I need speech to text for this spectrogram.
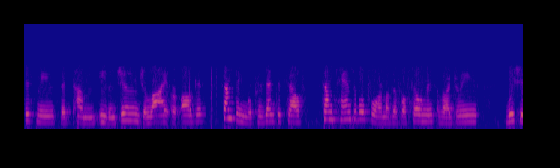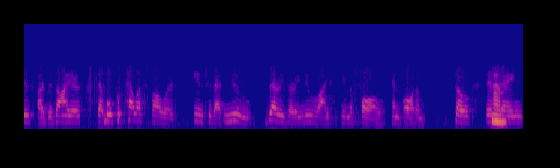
This means that come even June, July, or August, something will present itself some tangible form of the fulfillment of our dreams, wishes, our desires that will propel us forward into that new, very, very new life in the fall and autumn. So they're mm. saying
